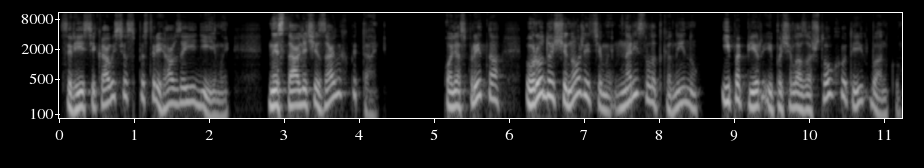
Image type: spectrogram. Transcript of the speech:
Сергій цікавістю спостерігав за її діями, не ставлячи зайвих питань. Оля спритно, орудуючи ножицями, нарізала тканину і папір і почала заштовхувати їх в банку.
